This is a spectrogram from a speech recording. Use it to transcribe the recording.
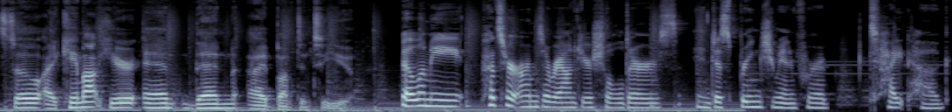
so I came out here, and then I bumped into you. bellamy puts her arms around your shoulders and just brings you in for a tight hug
